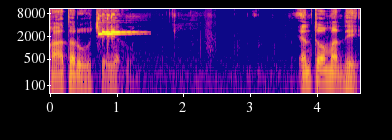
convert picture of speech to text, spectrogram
ఖాతరు చేయరు. ఎంతోమంది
